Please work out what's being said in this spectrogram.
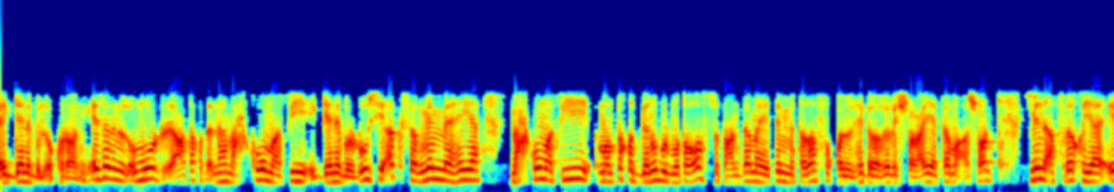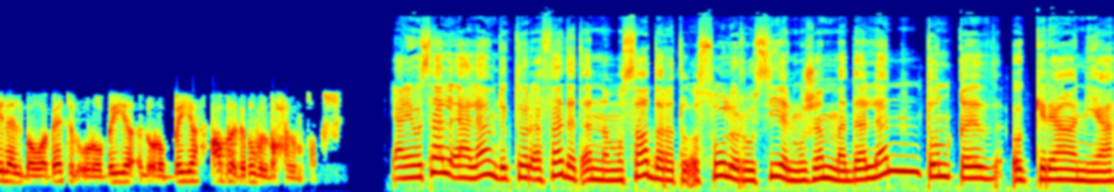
الجانب الأوكراني. اذا الأمور أعتقد إنها محكومة في الجانب الروسي أكثر مما هي محكومة في منطقة جنوب المتوسط عندما يتم تدفق الهجرة غير الشرعية كما أشرت من أفريقيا إلى البوابات الأوروبية الأوروبية عبر جنوب البحر المتوسط. يعني وسائل الإعلام دكتور أفادت أن مصادرة الأصول الروسية المجمدة لن تنقذ أوكرانيا.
